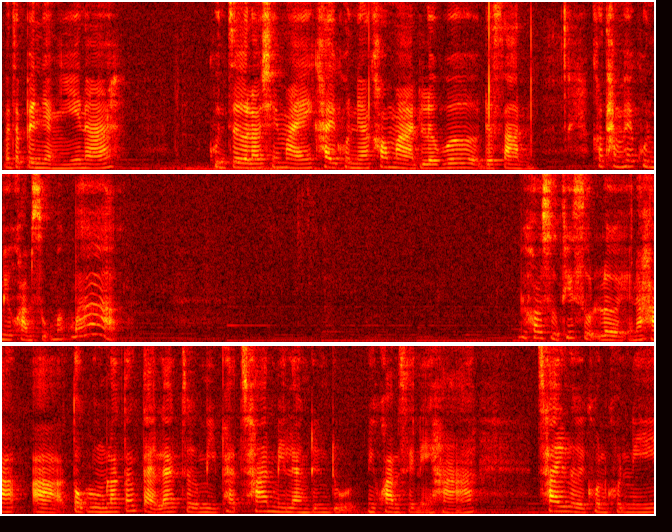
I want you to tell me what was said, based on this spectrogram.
มันจะเป็นอย่างนี้นะ คุณเจอแล้วใช่ไหม ใครคนนี้เข้ามา lover the sun เขาทำให้คุณมีความสุขมากๆ มีความสุขที่สุดเลยนะคะะตกหลุมรักตั้งแต่แรกเจอมีแพชชั่น มีแรงดึงดูด มีความเสน่หา ใช่เลยคนคนนี้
